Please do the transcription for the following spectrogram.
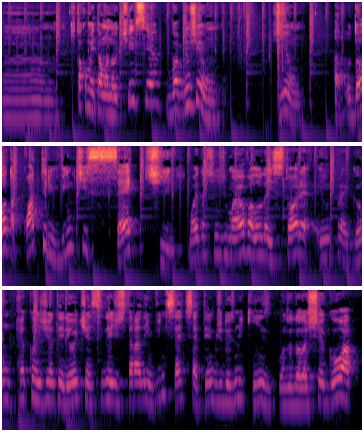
Hum, só comentar uma notícia. Vou abrir o G1. G1. O dólar tá 4,27. Moeda atinge o maior valor da história em um pregão. Recorde anterior tinha sido registrado em 27 de setembro de 2015, quando o dólar chegou a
